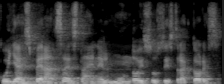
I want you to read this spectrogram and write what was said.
cuya esperanza está en el mundo y sus distractores.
